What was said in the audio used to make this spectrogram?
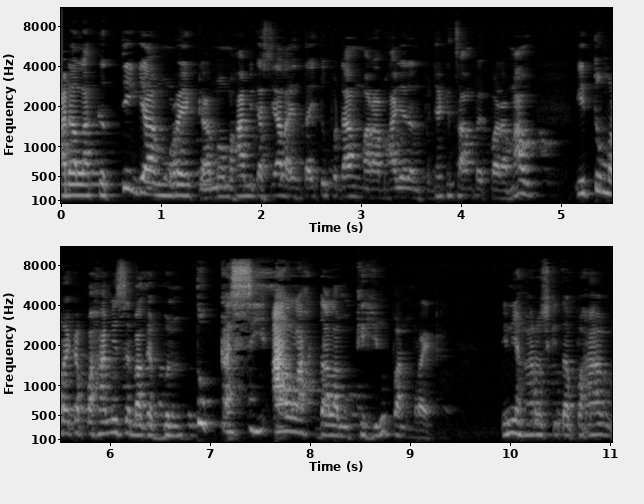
adalah ketiga mereka memahami kasih Allah entah itu pedang, marah bahaya dan penyakit sampai pada maut. Itu mereka pahami sebagai bentuk kasih Allah dalam kehidupan mereka. Ini yang harus kita pahami.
